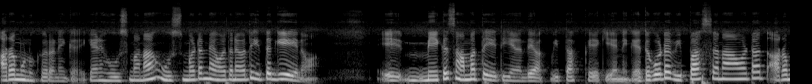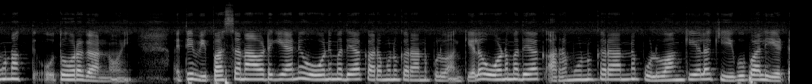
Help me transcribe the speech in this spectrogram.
අරමුණු කරන එක. ඒ කියන්නේ හුස්ම නම් හුස්මට නැවත නැවත හිත ගේනවා. මේක සමතේ තියෙන දෙයක් විතක්කය කියන එක. එතකොට විපස්සනාවටත් අරමුණක් තෝරගන්න ඕනි. ඉතින් විපස්සනාවට කියන්නේ ඕනෙම දෙයක් අරමුණු කරන්න පුළුවන් කියලා ඕනම දෙයක් අරමුණු කරන්න පුළුවන් කියලා කියපු පළියට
